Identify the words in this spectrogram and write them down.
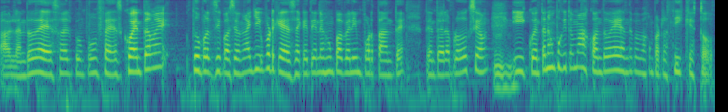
hablando de eso del Pum Pum Fest, cuéntame tu participación allí porque sé que tienes un papel importante dentro de la producción Ujú. y cuéntanos un poquito más cuándo es, dónde podemos comprar los tickets, todo.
